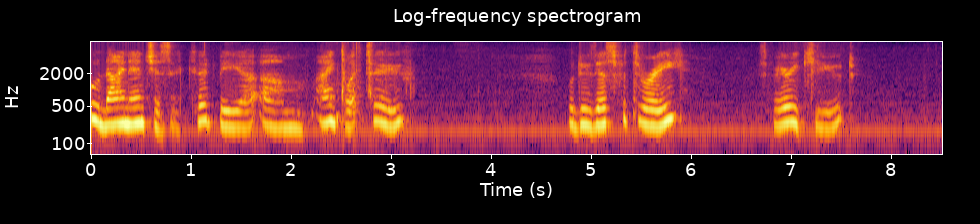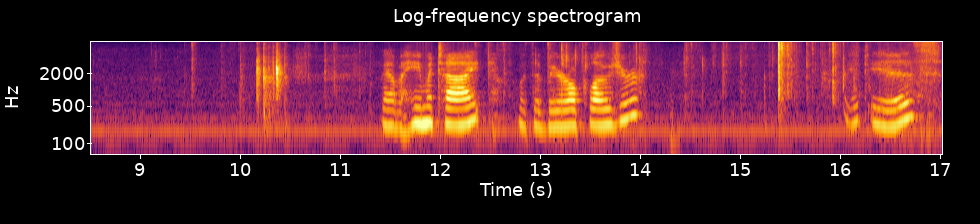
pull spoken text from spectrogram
Ooh, nine inches. It could be a um, anklet too. We'll do this for three. It's very cute. We have a hematite with a barrel closure. It is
